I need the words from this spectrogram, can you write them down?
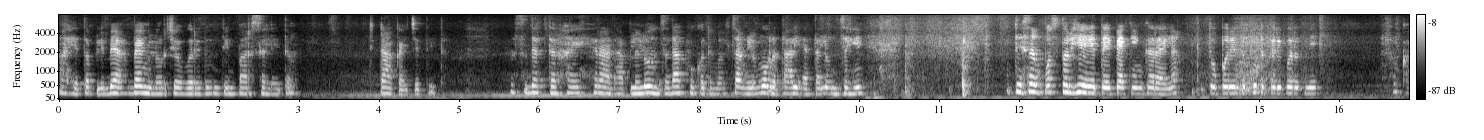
आहेत आपले बॅ बँगलोरचे वगैरे दोन तीन पार्सल इथं ते टाकायचे तिथं असं द्यात तर हाय. राडा आपलं लोणचं दाखवू का तुम्हाला? चांगलं मुहूर्त आले आता लोणचं हे. ते संपस तर हे येत आहे पॅकिंग करायला. तोपर्यंत कुठंतरी परत नाही हो का?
